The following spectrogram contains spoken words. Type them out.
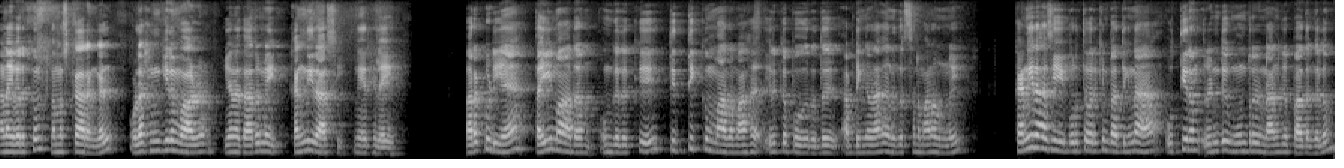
அனைவருக்கும் நமஸ்காரங்கள். உலகெங்கிலும் வாழும் எனது அருமை கன்னிராசி நேர்களே வரக்கூடிய தை மாதம் உங்களுக்கு தித்திக்கும் மாதமாக இருக்க போகிறது அப்படிங்கிறதாங்க நிதர்சனமான உண்மை. கன்னிராசியை பொறுத்த வரைக்கும் பார்த்தீங்கன்னா உத்திரம் ரெண்டு மூன்று நான்கு பாதங்களும்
